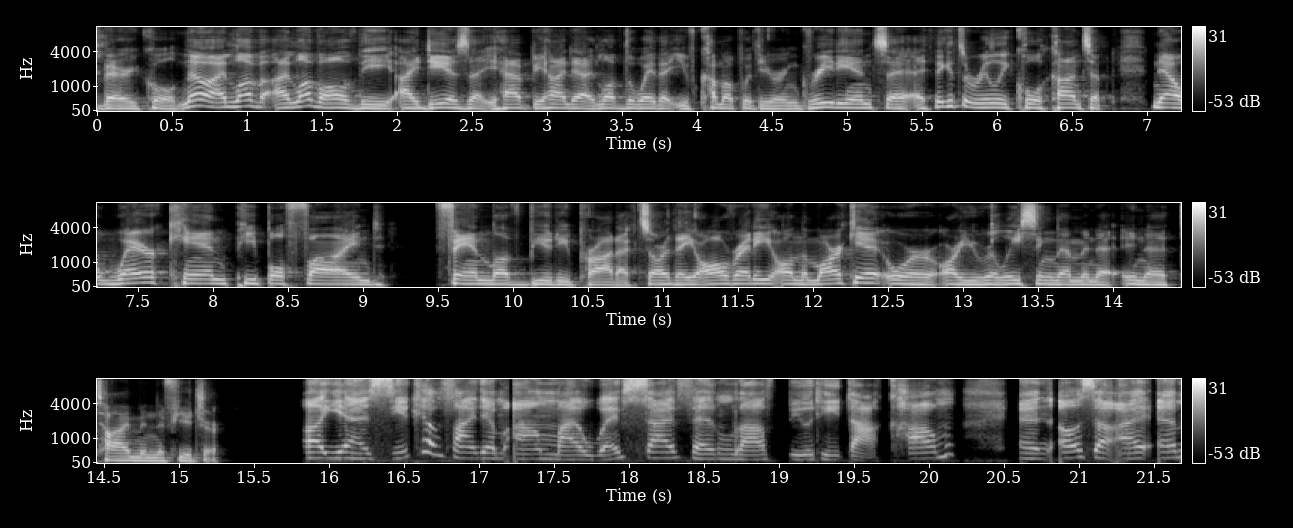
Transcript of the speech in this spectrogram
Very cool. No, I love I love all the ideas that you have behind it. I love the way that you've come up with your ingredients. I, I think it's a really cool concept. Now, where can people find Fan Love Beauty products? Are they already on the market, or are you releasing them in a, in a time in the future? Uh, yes, you can find them on my website, fanlovebeauty.com. And also, I am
